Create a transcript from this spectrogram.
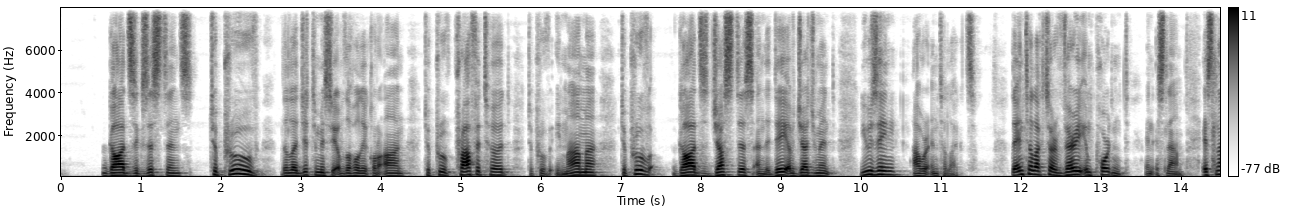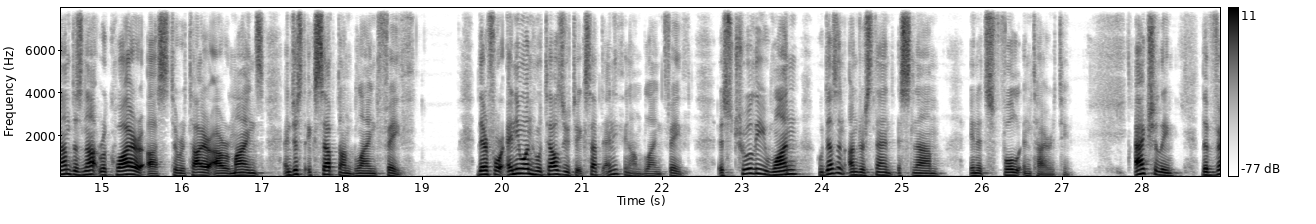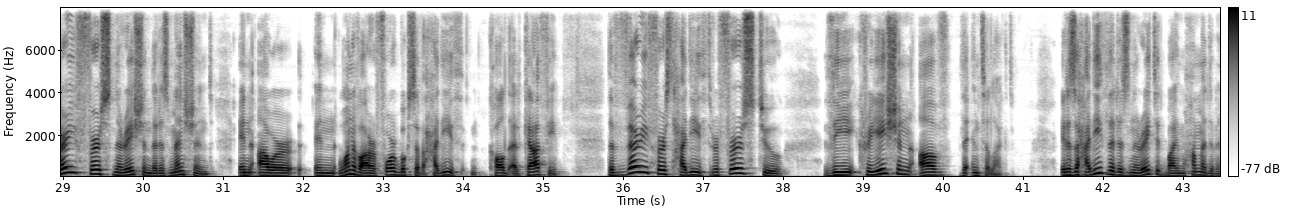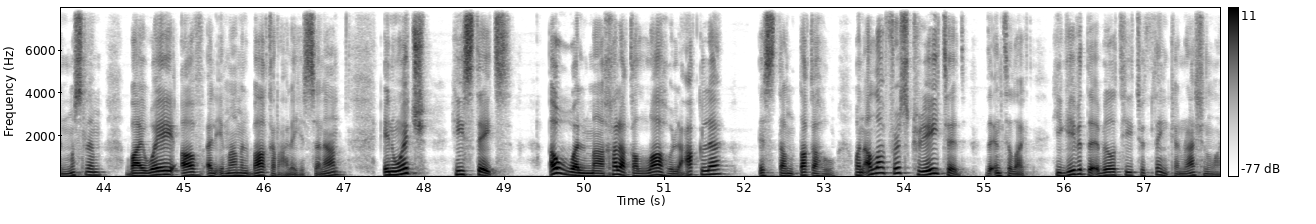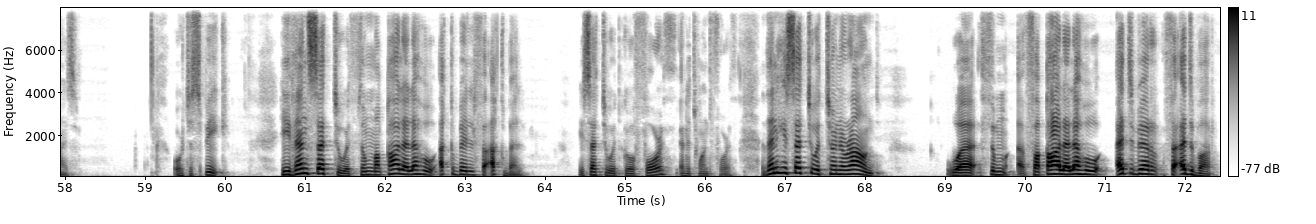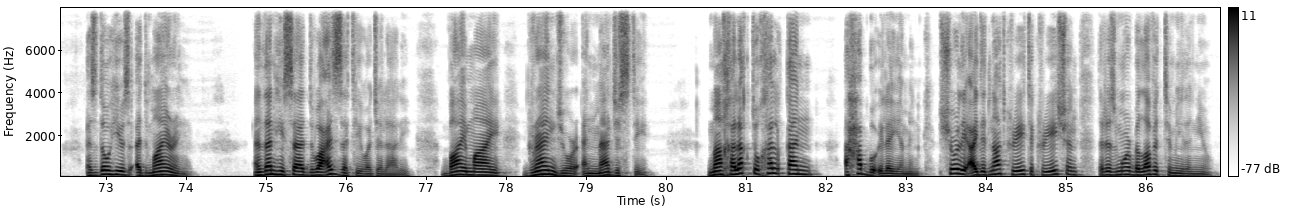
God's existence, to prove the legitimacy of the Holy Quran, to prove prophethood, to prove imamah, to prove God's justice and the day of judgment using our intellects. The intellects are very important in Islam. Islam does not require us to retire our minds and just accept on blind faith. Therefore, anyone who tells you to accept anything on blind faith is truly one who doesn't understand Islam in its full entirety. Actually, the very first narration that is mentioned in, our, in one of our four books of hadith called Al Kafi, the very first hadith refers to the creation of the intellect. It is a hadith that is narrated by Muhammad ibn Muslim by way of Al Imam al Baqir alayhi salam, in which he states, أول ما خلق الله العقل استنطقه. When Allah first created the intellect, He gave it the ability to think and rationalize or to speak. He then said to it, ثم قال له أقبل فأقبل. He said to it, go forth, and it went forth. Then he said to it, turn around. وثم فقال له أدبر فأدبر as though he was admiring it. And then he said, وعزتي وجلالي by my grandeur and majesty ما خلقت خلقا أحب إلي منك Surely I did not create a creation that is more beloved to me than you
